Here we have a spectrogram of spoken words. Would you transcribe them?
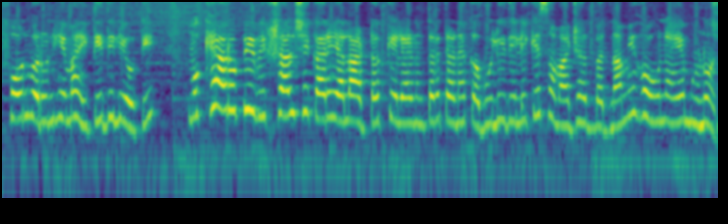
फोनवरून ही माहिती दिली होती. मुख्य आरोपी विशाल शिकारे याला अटक केल्यानंतर त्याने कबुली दिली की समाजात बदनामी होऊ नये म्हणून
